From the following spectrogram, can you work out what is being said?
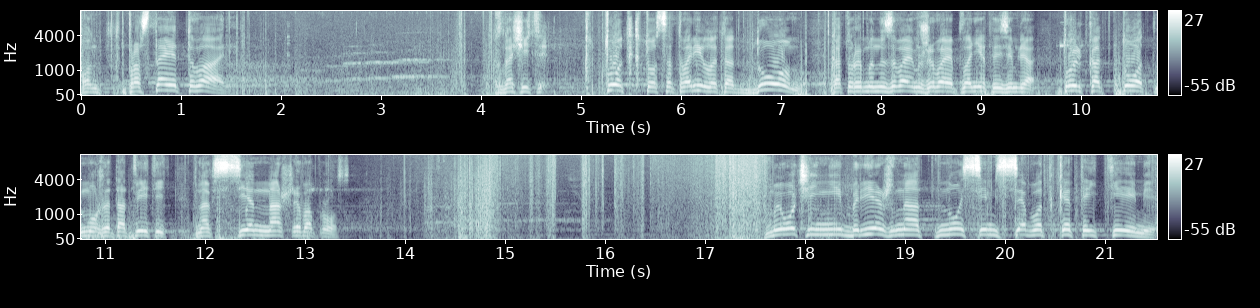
Он простая тварь. Значит, тот, кто сотворил этот дом, который мы называем живая планета Земля, только тот может ответить на все наши вопросы. Мы очень небрежно относимся вот к этой теме.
